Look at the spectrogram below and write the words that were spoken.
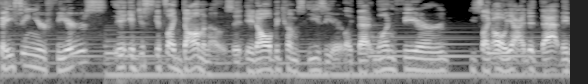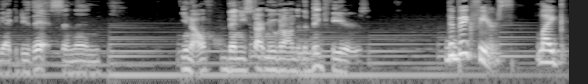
facing your fears, it, it just it's like dominoes. It, it all becomes easier. Like that one fear, it's like, oh yeah, I did that. Maybe I could do this, and then you know, then you start moving on to the big fears. The big fears, like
